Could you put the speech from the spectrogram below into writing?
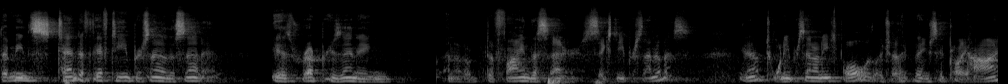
that means 10 to 15% of the Senate is representing, I don't know, define the center, 60% of us you know, 20% on each pole, which I think say probably high.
